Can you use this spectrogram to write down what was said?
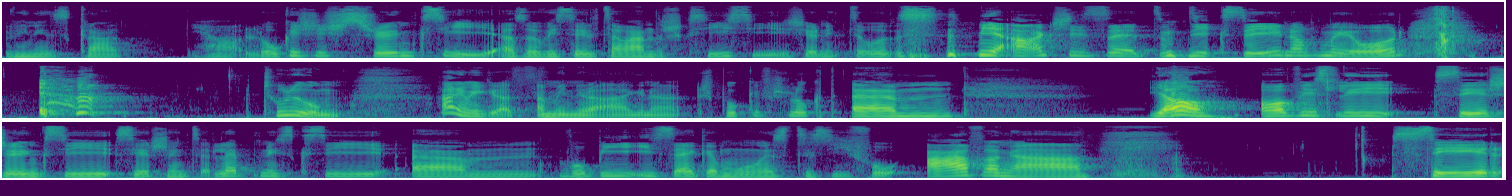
wie ich es gerade ja, logisch ist es schön gewesen. Also wie soll es auch anders gewesen sein? Es ist ja nicht so, dass es mich angeschissen hat und die gesehen nach einem Jahr. Entschuldigung habe ich mich gerade an meiner eigenen Spucke verschluckt. Ähm, ja, obviously sehr schön gewesen, sehr schönes Erlebnis gewesen, ähm, wobei ich sagen muss, dass ich von Anfang an sehr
